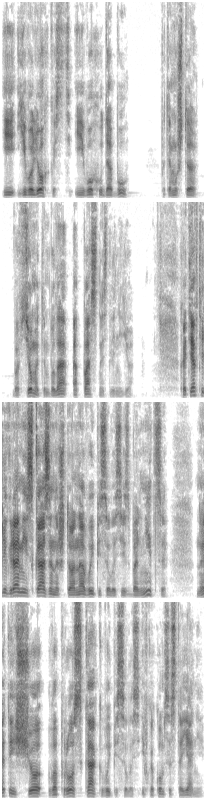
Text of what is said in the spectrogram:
и его легкость, и его худобу, потому что во всем этом была опасность для нее. Хотя в телеграмме и сказано, что она выписалась из больницы, но это еще вопрос, как выписалась и в каком состоянии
